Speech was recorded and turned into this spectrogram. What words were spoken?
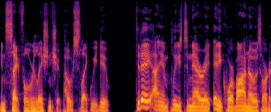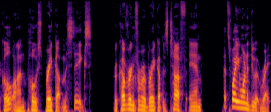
insightful relationship posts like we do. Today, I am pleased to narrate Eddie Corbano's article on post breakup mistakes. Recovering from a breakup is tough, and that's why you want to do it right,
